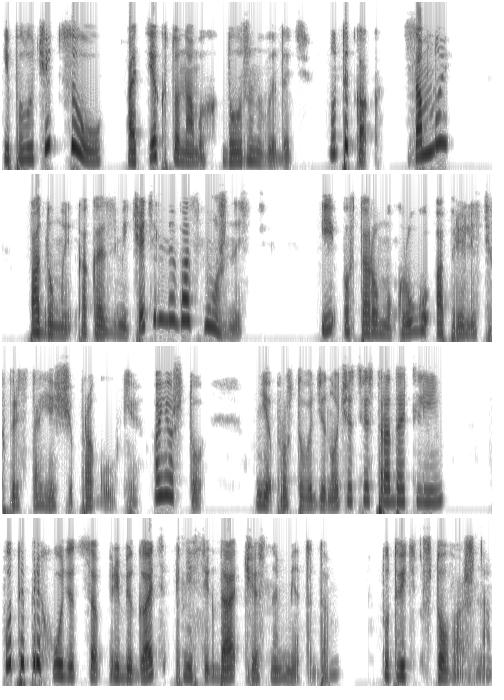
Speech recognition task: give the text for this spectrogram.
и получить ЦУ от тех, кто нам их должен выдать. Ну ты как, со мной? Подумай, какая замечательная возможность. И по второму кругу о прелестях предстоящей прогулки. А я что? Мне просто в одиночестве страдать лень. Вот и приходится прибегать к не всегда честным методам. Тут ведь что важно?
